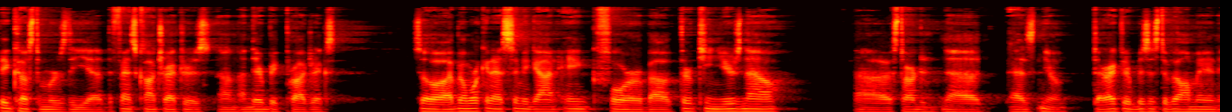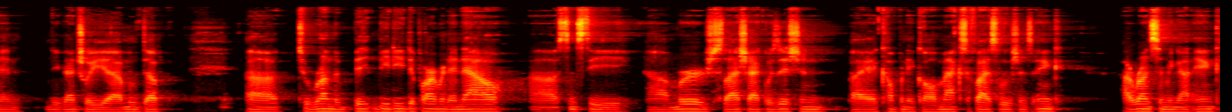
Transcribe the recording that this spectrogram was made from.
big customers, the uh, defense contractors on, on, their big projects. So I've been working at SimiGon Inc. for about 13 years now. Uh, started uh, as you know director of business development, and eventually uh, moved up uh, to run the BD department. And now, uh, since the merge slash acquisition by a company called Maxify Solutions Inc., I run SimiGon Inc.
